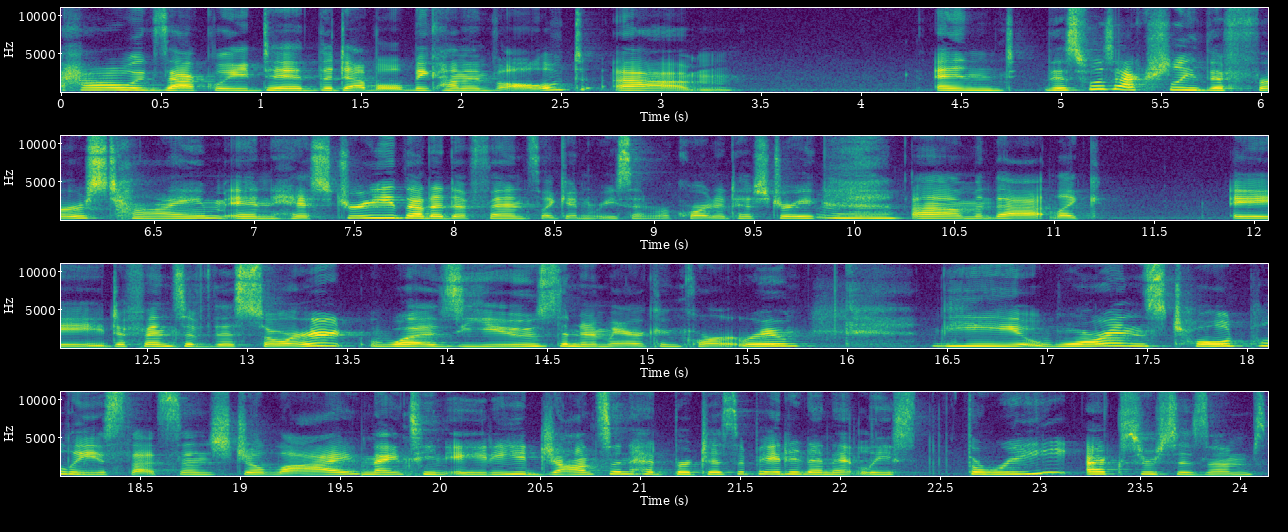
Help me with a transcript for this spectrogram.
how exactly did the devil become involved? Um and this was actually the first time in history that a defense like in recent recorded history um that like a defense of this sort was used in an American courtroom. The Warrens told police that since July 1980, Johnson had participated in at least three exorcisms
